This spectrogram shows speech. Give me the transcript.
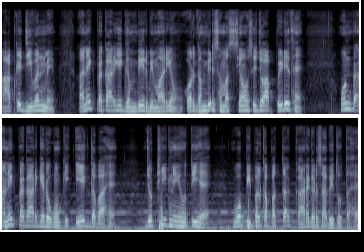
आपके जीवन में अनेक प्रकार की गंभीर बीमारियों और गंभीर समस्याओं से जो आप पीड़ित हैं, उन अनेक प्रकार के रोगों की एक दवा है, जो ठीक नहीं होती है, वो पीपल का पत्ता कारगर साबित होता है।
